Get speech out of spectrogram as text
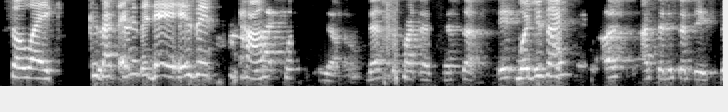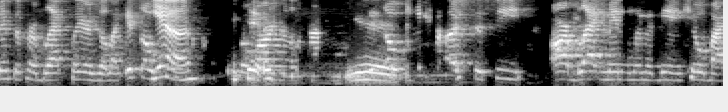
So like, because at the end of the day, it isn't huh? That's the part that's messed up. It, What'd you say? Us, I said it's at the expense of her black players. Though, like it's okay. Yeah it's, it's, yeah. it's okay for us to see our black men and women being killed by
